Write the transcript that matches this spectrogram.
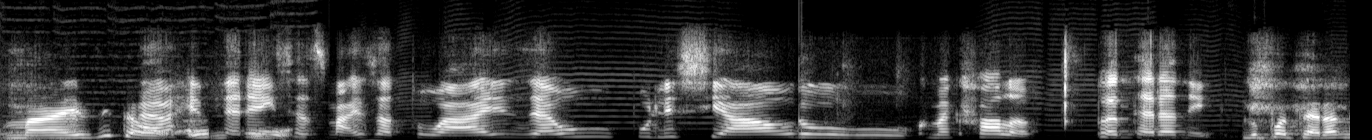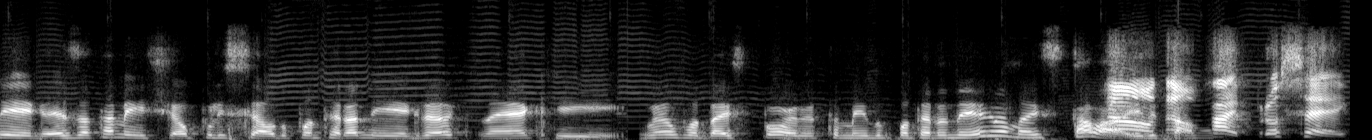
Mas então. Para o- referências mais atuais, é o policial do. Como é que fala? Pantera Negra. Do Pantera Negra, exatamente. É o policial do Pantera Negra, né? Que. Eu vou dar spoiler também do Pantera Negra, mas tá lá. não, ele tá não, vai, prossegue.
